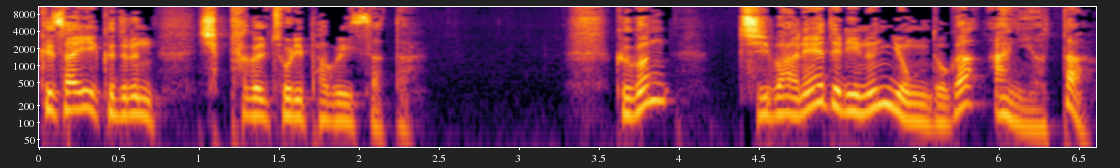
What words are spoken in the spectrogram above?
그 사이 그들은 식탁을 조립하고 있었다. 그건 집안에 드리는 용도가 아니었다.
